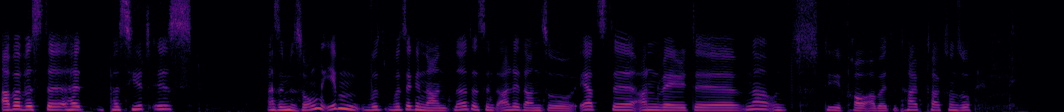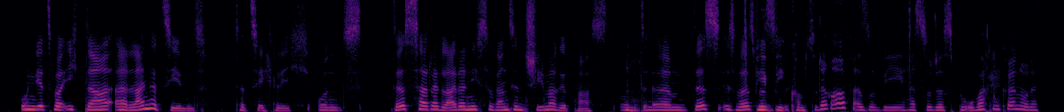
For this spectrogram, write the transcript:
Aber was da halt passiert ist, also im Song eben wurde es ja genannt, ne? das sind alle dann so Ärzte, Anwälte ne? und die Frau arbeitet halbtags und so. Und jetzt war ich da alleinerziehend tatsächlich. Und das hat halt leider nicht so ganz ins Schema gepasst. Und ähm, das ist was, was Wie, wie kommst du darauf? Also wie hast du das beobachten können? Oder?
